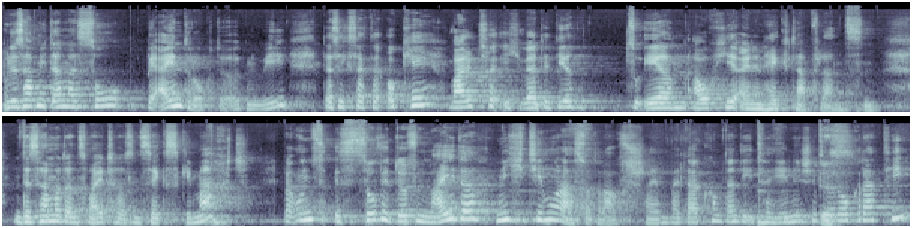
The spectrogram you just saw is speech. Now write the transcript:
Und das hat mich damals so beeindruckt irgendwie, dass ich gesagt habe, okay, Walter, ich werde dir zu Ehren auch hier einen Hektar pflanzen. Und das haben wir dann 2006 gemacht. Bei uns ist so, wir dürfen leider nicht Timorasso draufschreiben, weil da kommt dann die italienische Das- Bürokratie.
